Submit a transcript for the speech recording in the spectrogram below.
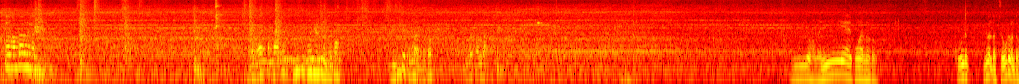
പറയാച്ചാ ചോറാൻ കിട്ടത്തില്ല കോരി എടുക്കുന്നുണ്ട് കേട്ടോ. വലിയ കൂടായിരുന്നു കേട്ടോ. നല്ല തൊണ്ട അയ്യോ വലിയ കൂണായിരുന്നു കേട്ടോ. കൂണ്ട് ഇത് കണ്ടോ? ചൂട് കണ്ടോ?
